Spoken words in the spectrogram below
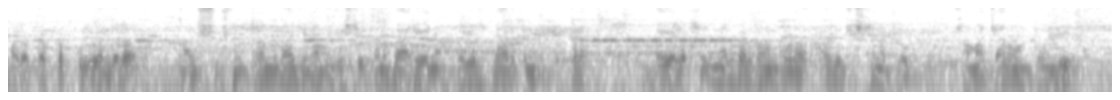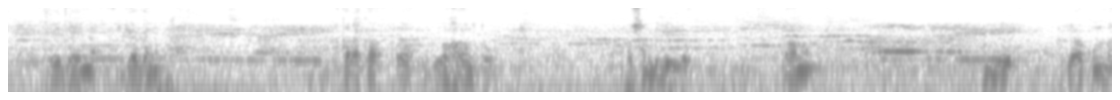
మరోపక్క పులివెందుల కాన్స్టిట్యూషన్ తాను రాజీనామా చేస్తే తన భార్య అయిన వైఎస్ భారతిని అక్కడ బై ఎలక్షన్లో నిలబెడదామని కూడా ఆలోచిస్తున్నట్లు సమాచారం ఉంటుంది ఏదైనా జగన్ రకరకాల వ్యూహాలతో అసెంబ్లీలో తాను ఇబ్బంది లేకుండా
